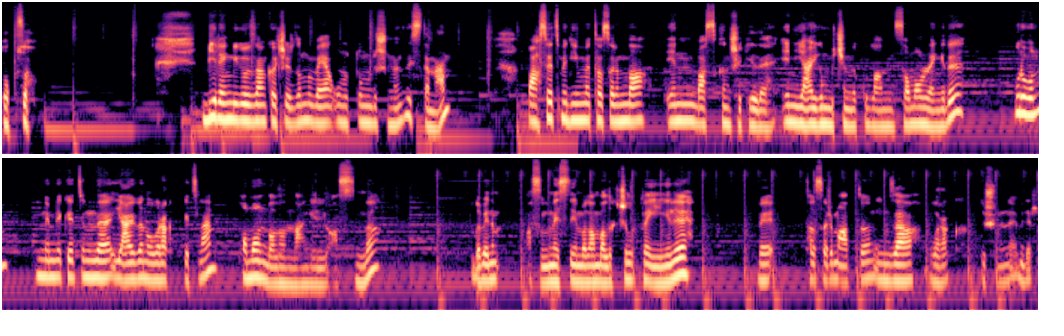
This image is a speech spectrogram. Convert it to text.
dokusu. Bir rengi gözden kaçırdığımı veya unuttuğumu düşünmenizi istemem bahsetmediğim ve tasarımda en baskın şekilde, en yaygın biçimde kullandığım somon rengi de grubun memleketinde yaygın olarak tüketilen somon balığından geliyor aslında. Bu da benim asıl mesleğim olan balıkçılıkla ilgili ve tasarıma attığım imza olarak düşünülebilir.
